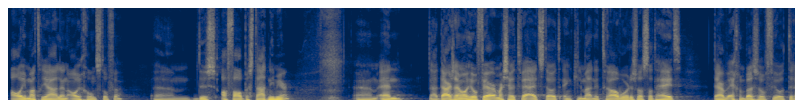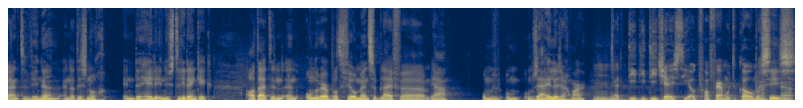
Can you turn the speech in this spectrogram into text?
al je materialen en al je grondstoffen. Um, dus afval bestaat niet meer. Um, en nou, daar zijn we al heel ver, maar CO2-uitstoot en klimaatneutraal worden, zoals dat heet, daar hebben we echt nog best wel veel terrein te winnen. En dat is nog in de hele industrie, denk ik, altijd een, een onderwerp wat veel mensen blijven ja, om, om, omzeilen, zeg maar. Mm, ja, die, die DJ's die ook van ver moeten komen. Precies,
